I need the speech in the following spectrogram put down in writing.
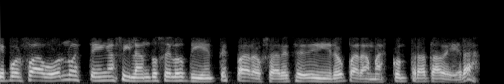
que por favor no estén afilándose los dientes para usar ese dinero para más contrataderas.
